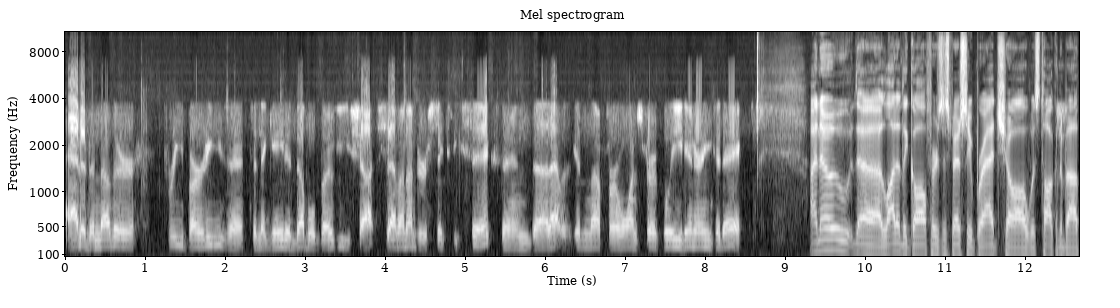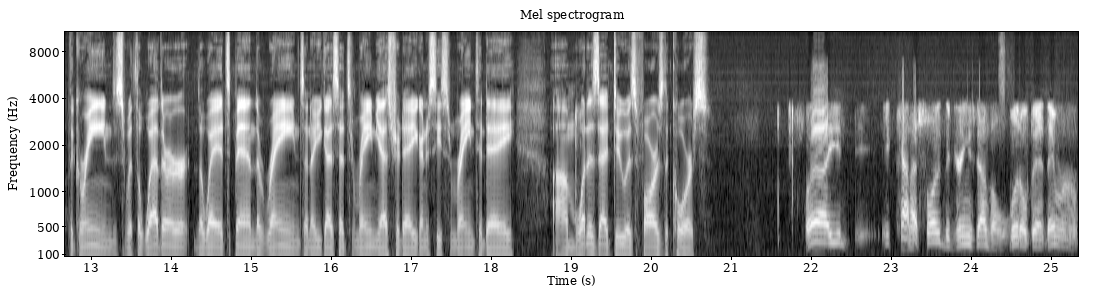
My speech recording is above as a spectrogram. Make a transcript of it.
added another three birdies uh, to negate a double bogey, shot seven under 66, and uh, that was good enough for a one stroke lead entering today. I know uh, a lot of the golfers, especially Bradshaw, was talking about the greens with the weather, the way it's been, the rains. I know you guys had some rain yesterday. You're going to see some rain today. Um, what does that do as far as the course? Well, you, it kind of slowed the greens down a little bit. They were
